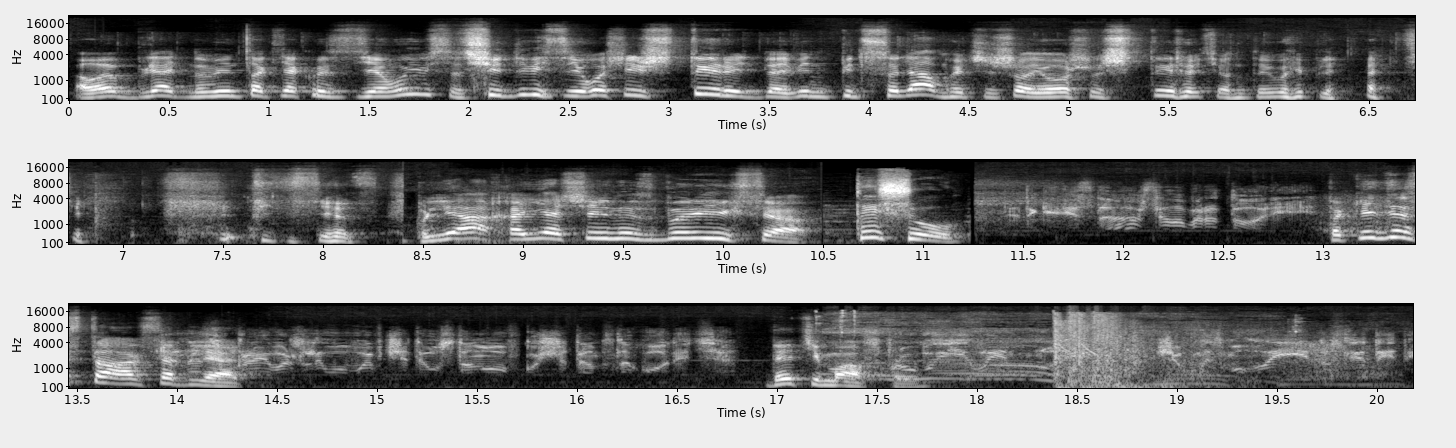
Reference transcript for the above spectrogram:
Але, блядь, ну він так якось з'явився. Чи дивіться, його ще й штирить, блядь, він під солями чи що, його щось штирить, он диви, блядь. Піздець. Бляха, я ще й не зберігся. Ти що? Так і дістався, блядь. вкрай важливо вивчити установку, що там знаходиться. Де ті мавки? Спробуй її вимкнути, щоб ми змогли її дослідити.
